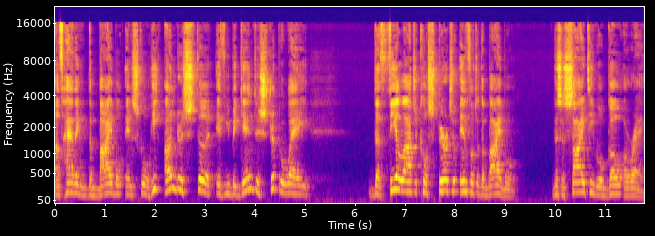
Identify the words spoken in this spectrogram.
of having the Bible in school. He understood if you begin to strip away the theological, spiritual influence of the Bible, the society will go array.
